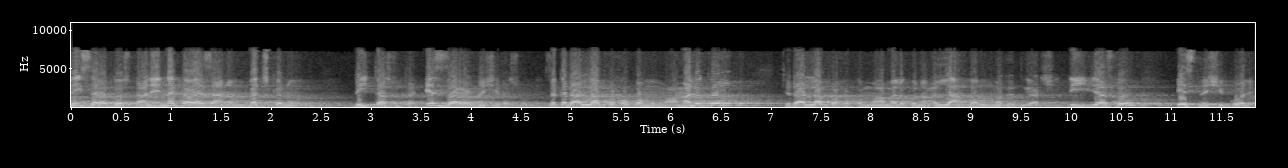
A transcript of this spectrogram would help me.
دې سره دوستانه نه کوي ځانم بچ کنو دې تاسو ته اس ضرر نشي رسول ځکه دا الله په حکم معامل کو چې دا الله په حکم معامل کو نه الله به مددگار شي دې جاسو اس نشي کوله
